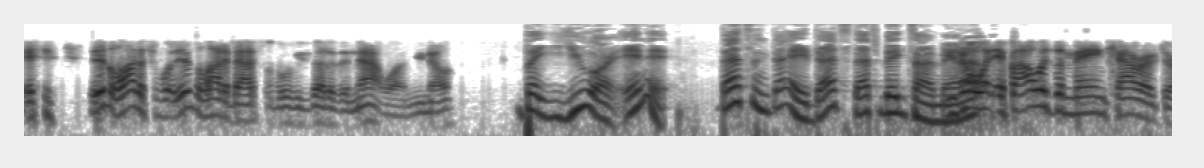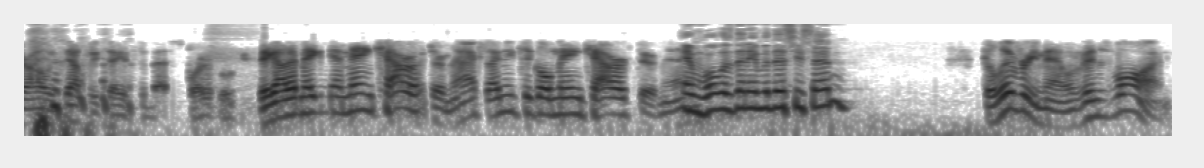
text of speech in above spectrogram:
there's a lot of there's a lot of basketball movies better than that one. You know. But you are in it. That's hey, that's that's big time, man. You know what? If I was the main character, I would definitely say it's the best sports movie. They got to make me a main character, Max. I need to go main character, man. And what was the name of this? You said. Delivery Man with Vince Vaughn.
